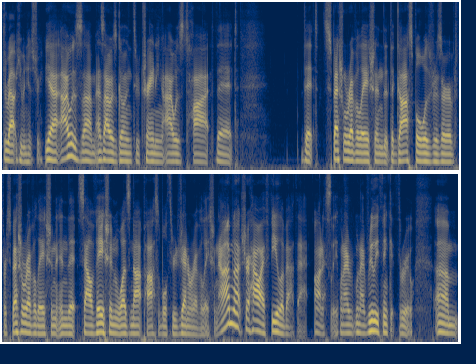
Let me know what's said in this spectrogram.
throughout human history. Yeah, I was um, as I was going through training, I was taught that that special revelation, that the gospel was reserved for special revelation, and that salvation was not possible through general revelation. Now, I'm not sure how I feel about that, honestly. When I when I really think it through, um,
